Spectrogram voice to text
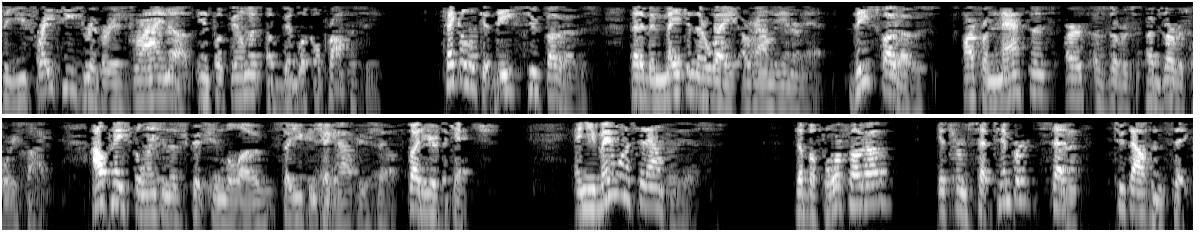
the Euphrates River is drying up in fulfillment of biblical prophecy. Take a look at these two photos that have been making their way around the internet. These photos are from NASA's Earth Observatory site. I'll paste the link in the description below so you can check it out for yourself. But here's the catch. And you may want to sit down for this. The before photo is from September 7th, 2006.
